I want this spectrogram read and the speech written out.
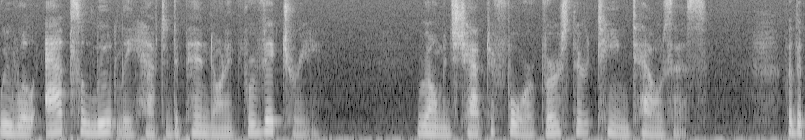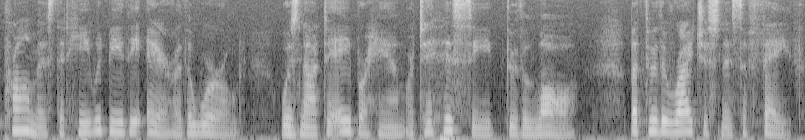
we will absolutely have to depend on it for victory. Romans chapter 4 verse 13 tells us, For the promise that he would be the heir of the world was not to Abraham or to his seed through the law, but through the righteousness of faith.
